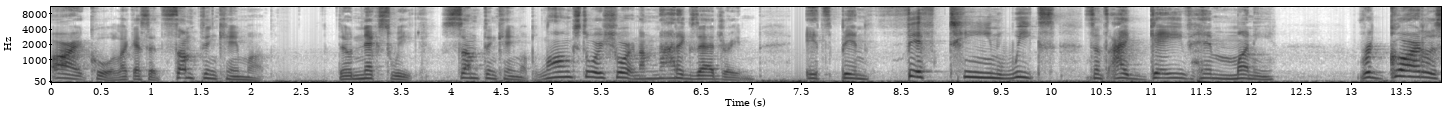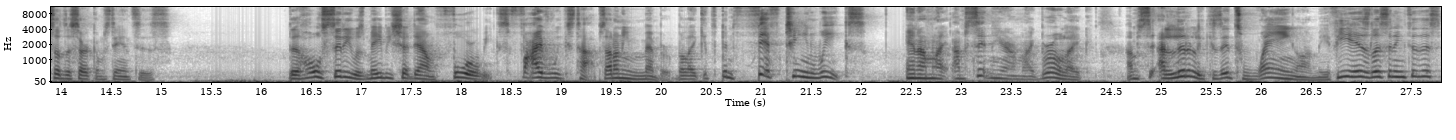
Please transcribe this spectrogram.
All right, cool. Like I said, something came up. The next week, something came up. Long story short, and I'm not exaggerating. It's been 15 weeks since I gave him money regardless of the circumstances. The whole city was maybe shut down four weeks, five weeks tops. I don't even remember, but like it's been 15 weeks, and I'm like, I'm sitting here, I'm like, bro, like, I'm, I literally, because it's weighing on me. If he is listening to this,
